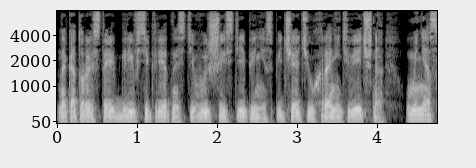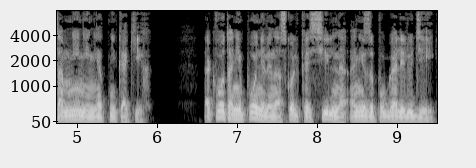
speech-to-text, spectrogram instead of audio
на которой стоит гриф секретности высшей степени с печатью «хранить вечно», у меня сомнений нет никаких. Так вот, они поняли, насколько сильно они запугали людей,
